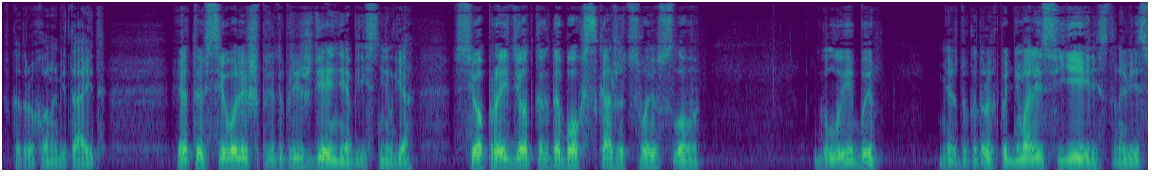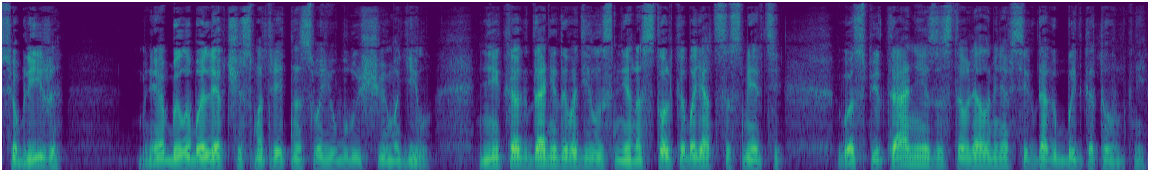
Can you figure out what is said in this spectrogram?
в которых он обитает. Это всего лишь предупреждение, — объяснил я. Все пройдет, когда Бог скажет свое слово. Глыбы, между которых поднимались ели, становились все ближе. Мне было бы легче смотреть на свою будущую могилу. Никогда не доводилось мне настолько бояться смерти. Воспитание заставляло меня всегда быть готовым к ней.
